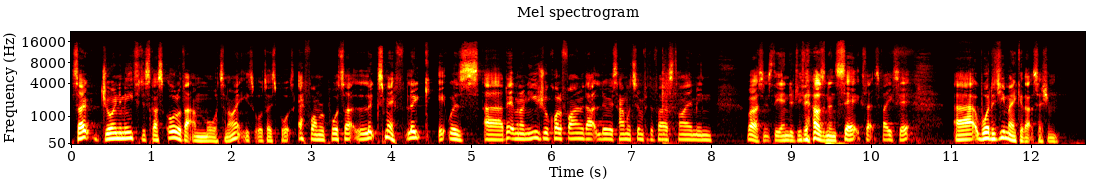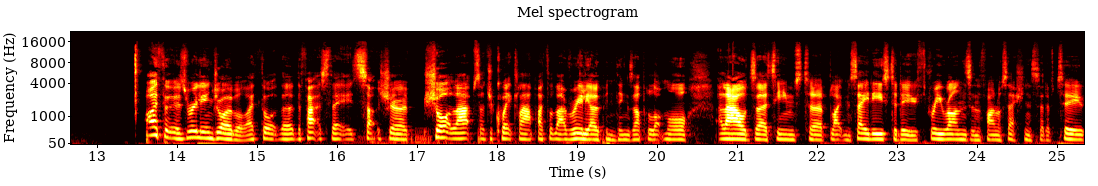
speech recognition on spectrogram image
So, joining me to discuss all of that and more tonight is Autosport's F1 reporter Luke Smith. Luke, it was a bit of an unusual qualifying without Lewis Hamilton for the first time in, well, since the end of 2006, let's face it. Uh, what did you make of that session? I thought it was really enjoyable. I thought the the fact that it's such a short lap, such a quick lap, I thought that really opened things up a lot more. Allowed uh, teams to like Mercedes to do three runs in the final session instead of two.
